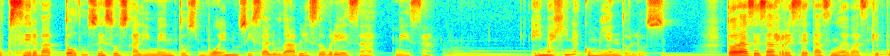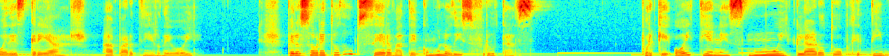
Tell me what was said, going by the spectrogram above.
Observa todos esos alimentos buenos y saludables sobre esa mesa e imagina comiéndolos. Todas esas recetas nuevas que puedes crear a partir de hoy. Pero sobre todo obsérvate cómo lo disfrutas porque hoy tienes muy claro tu objetivo.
